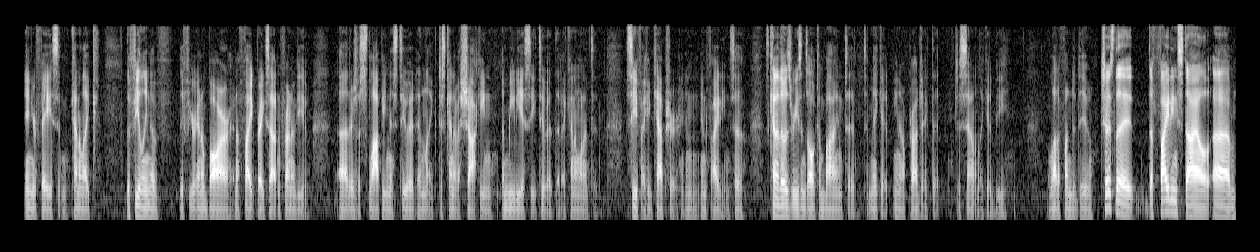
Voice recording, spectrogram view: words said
in your face and kind of like the feeling of if you're in a bar and a fight breaks out in front of you. Uh, there's a sloppiness to it and like just kind of a shocking immediacy to it that I kind of wanted to see if I could capture in, in fighting. So it's kind of those reasons all combined to, to make it, you know, a project that just sounded like it'd be a lot of fun to do. Chose the the fighting style, um,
